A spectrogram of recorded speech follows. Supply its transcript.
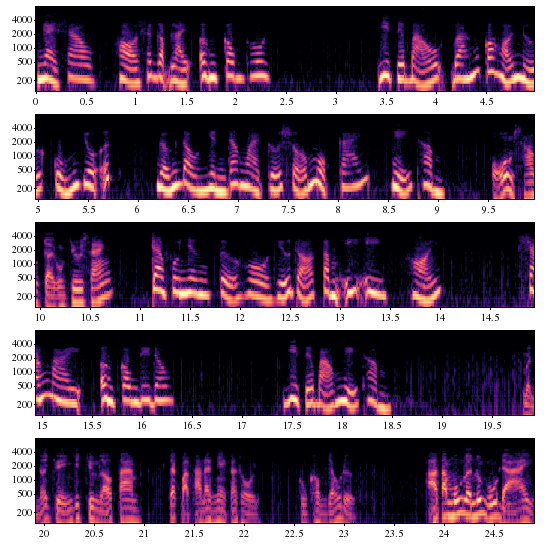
Ngày sau, họ sẽ gặp lại ân công thôi. Di tiểu Bảo đoán có hỏi nữa cũng vô ích, ngẩng đầu nhìn ra ngoài cửa sổ một cái, nghĩ thầm. Ủa sao trời còn chưa sáng? Trang phu nhân tự hồ hiểu rõ tâm ý y, hỏi. Sáng mai ân công đi đâu? Di tiểu Bảo nghĩ thầm. Mình nói chuyện với Trương Lão Tam, chắc bà ta đã nghe cả rồi, cũng không giấu được. À ta muốn lên núi ngũ đài.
